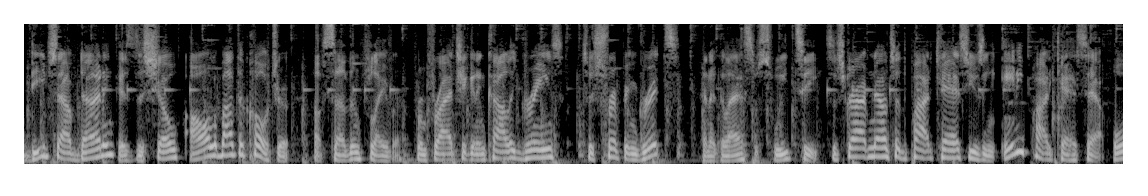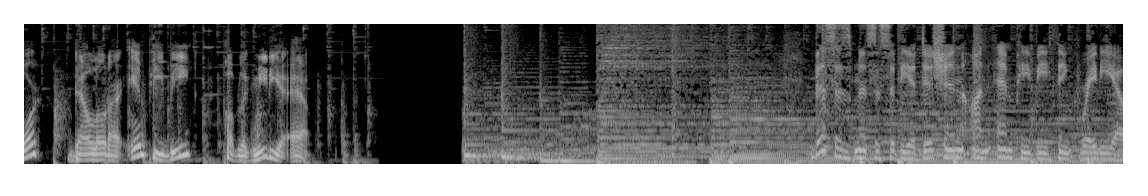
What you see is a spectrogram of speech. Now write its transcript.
Deep South Dining is the show all about the culture of Southern flavor, from fried chicken and collard greens to shrimp and grits and a glass of sweet tea. Subscribe now to the podcast using any podcast app or download our MPB public media app. This is Mississippi Edition on MPB Think Radio.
